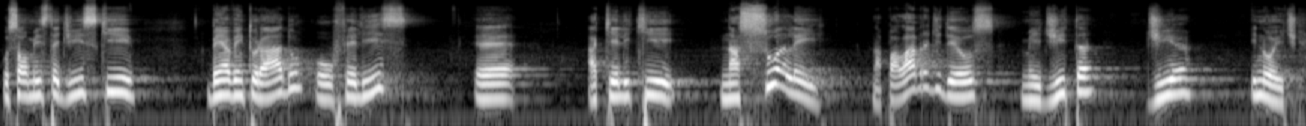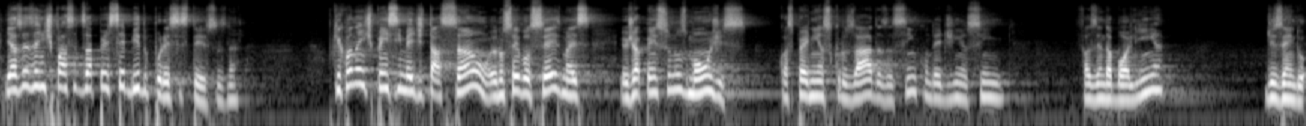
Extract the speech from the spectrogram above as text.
o salmista diz que bem-aventurado ou feliz é aquele que na sua lei, na palavra de Deus, medita dia e noite. E às vezes a gente passa desapercebido por esses textos, né? Porque quando a gente pensa em meditação, eu não sei vocês, mas eu já penso nos monges, com as perninhas cruzadas assim, com o dedinho assim, fazendo a bolinha, dizendo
